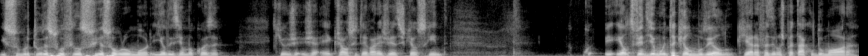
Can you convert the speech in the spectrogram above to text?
e, sobretudo, a sua filosofia sobre o humor. E ele dizia uma coisa que eu já, é que já o citei várias vezes, que é o seguinte: ele defendia muito aquele modelo que era fazer um espetáculo de uma hora,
